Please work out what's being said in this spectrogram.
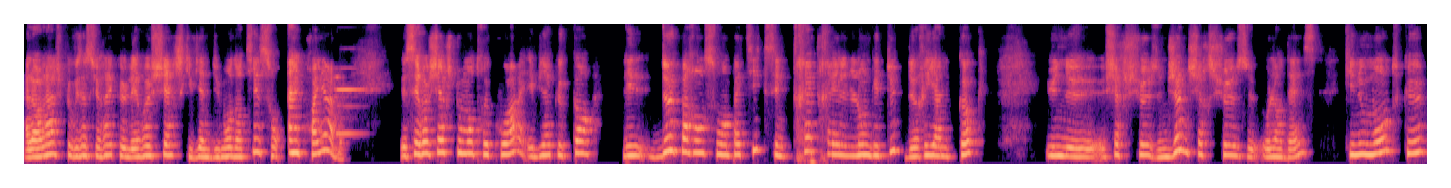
Alors là, je peux vous assurer que les recherches qui viennent du monde entier sont incroyables. Et ces recherches nous montrent quoi? Eh bien que quand les deux parents sont empathiques. C'est une très très longue étude de Rianne Koch, une chercheuse, une jeune chercheuse hollandaise, qui nous montre que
